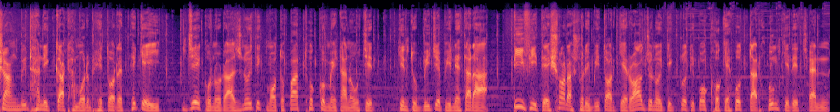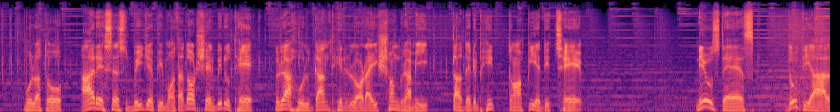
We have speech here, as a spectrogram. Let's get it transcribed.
সাংবিধানিক কাঠামোর ভেতরে থেকেই যে কোনো রাজনৈতিক মতপার্থক্য মেটানো উচিত, কিন্তু বিজেপি নেতারা টিভিতে সরাসরি বিতর্কে রাজনৈতিক প্রতিপক্ষকে হত্যার হুমকি দিচ্ছেন। মূলত আরএসএস বিজেপি মতাদর্শের বিরুদ্ধে রাহুল গান্ধীর লড়াই সংগ্রামী তাদের ভিত কাঁপিয়ে দিচ্ছে। নিউজ ডেস্ক, দুতিয়াল।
